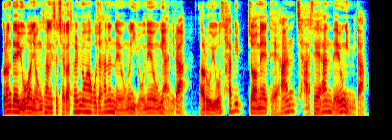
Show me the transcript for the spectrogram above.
그런데 이번 영상에서 제가 설명하고자 하는 내용은 요 내용이 아니라 바로 요 삽입점에 대한 자세한 내용입니다.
